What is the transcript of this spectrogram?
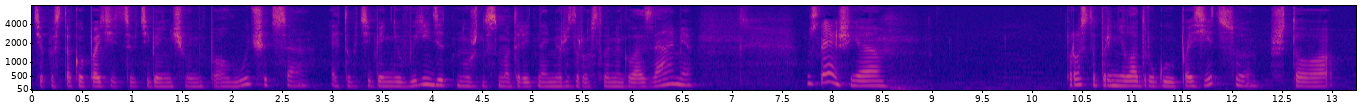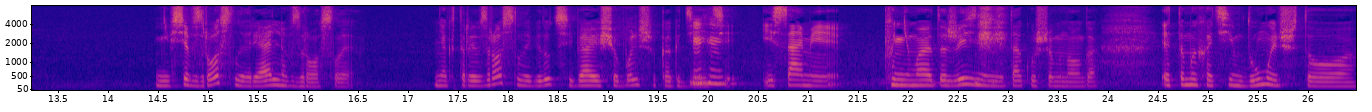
типа с такой позиции у тебя ничего не получится, это у тебя не выйдет, нужно смотреть на мир взрослыми глазами. Ну, знаешь, я просто приняла другую позицию, что не все взрослые реально взрослые. Некоторые взрослые ведут себя еще больше как дети и сами понимают о жизни не так уж и много. Это мы хотим думать, что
